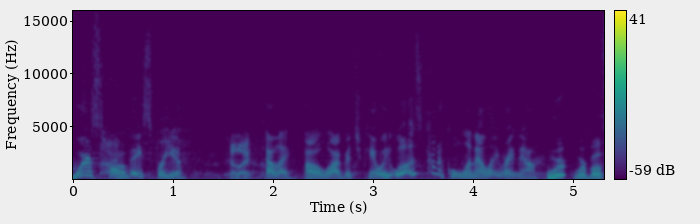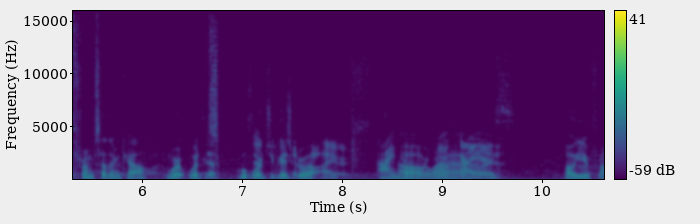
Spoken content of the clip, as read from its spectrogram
Where's home base for you? LA. LA. Oh, well, I bet you can't wait. Well, it's kind of cool in LA right now. we're, we're both from Southern Cal. Where, what school, where'd you guys grow up? I know Oh, the yeah. wildfires. Oh, you're from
